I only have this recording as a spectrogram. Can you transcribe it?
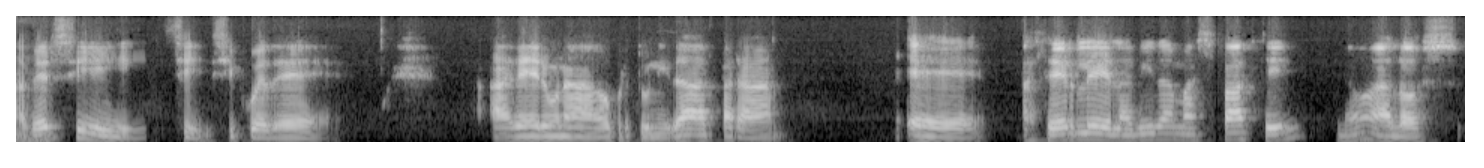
a ver si, si, si, puede haber una oportunidad para eh, hacerle la vida más fácil ¿no? a los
